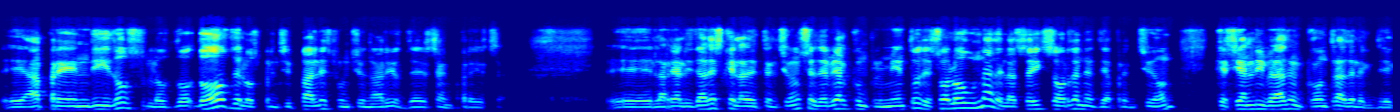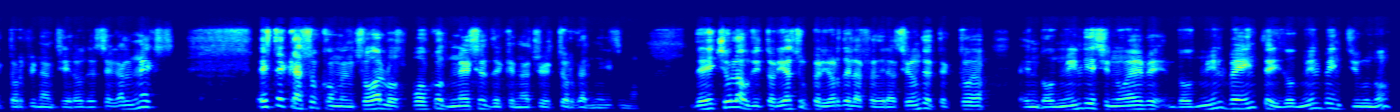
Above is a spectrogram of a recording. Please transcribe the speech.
eh, aprehendidos los dos de los principales funcionarios de esa empresa. Eh, la realidad es que la detención se debe al cumplimiento de solo una de las seis órdenes de aprehensión que se han librado en contra del director financiero de Segalmex. Este caso comenzó a los pocos meses de que nació este organismo. De hecho, la Auditoría Superior de la Federación detectó en 2019, 2020 y 2021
